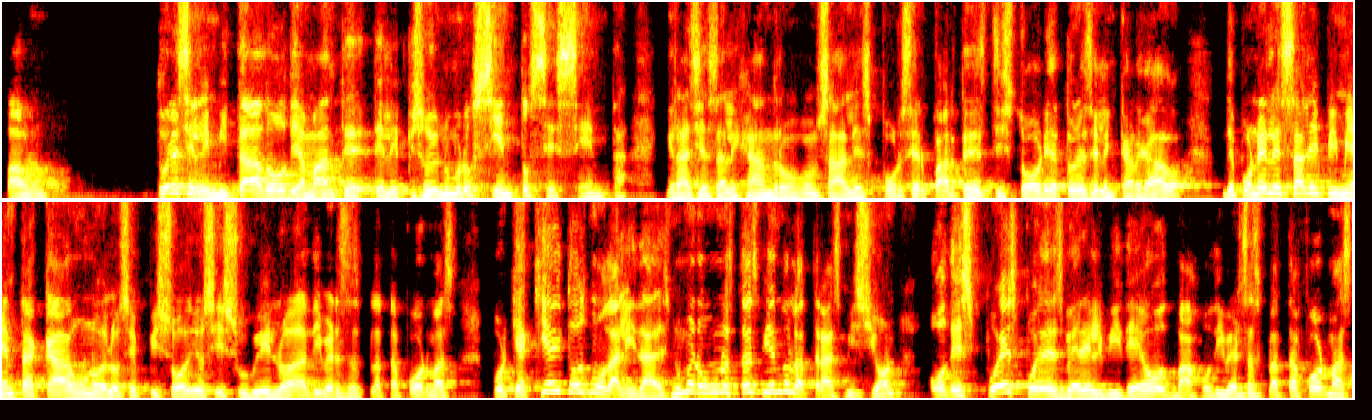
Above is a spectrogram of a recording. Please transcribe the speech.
Pablo, tú eres el invitado diamante del episodio número 160. Gracias Alejandro González por ser parte de esta historia. Tú eres el encargado de ponerle sal y pimienta a cada uno de los episodios y subirlo a diversas plataformas, porque aquí hay dos modalidades. Número uno, estás viendo la transmisión o después puedes ver el video bajo diversas plataformas.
